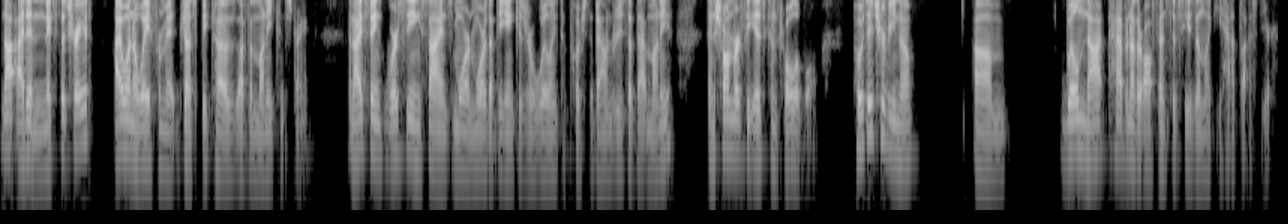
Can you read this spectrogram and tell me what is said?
Not I didn't nix the trade. I went away from it just because of the money constraint. And I think we're seeing signs more and more that the Yankees are willing to push the boundaries of that money. And Sean Murphy is controllable. Jose Trevino um, will not have another offensive season like he had last year.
